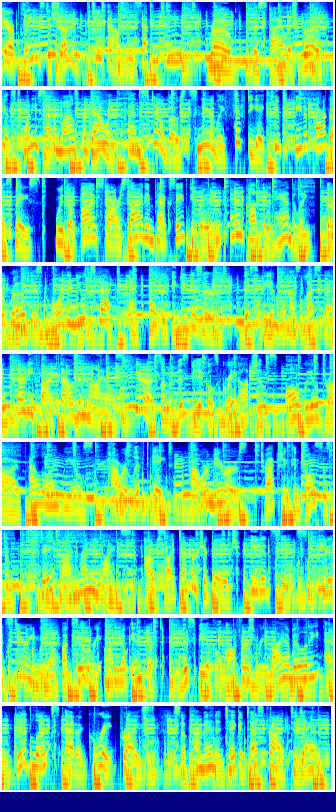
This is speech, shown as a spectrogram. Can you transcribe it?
We are pleased to show you 2017 Rogue. The stylish Rogue gets 27 miles per gallon and still boasts nearly 58 cubic feet of cargo space. With a five-star side impact safety rating and confident handling, the Rogue is more than you expect and everything you deserve. This vehicle has less than 35,000 miles. Here are some of this vehicle's great options. All-wheel drive, alloy wheels, power lift gate, power mirrors, traction control system, daytime running lights, outside temperature gauge, heated seats, heated steering wheel, auxiliary audio input. This vehicle offers reliability and good looks at a great price. So come in and take a test drive today.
